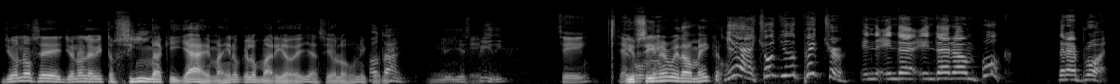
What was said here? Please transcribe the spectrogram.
Yo no sé, yo no la he visto sin maquillaje, imagino que los maridos de ella han sido los únicos. Hold ¿no? on. Y, Speedy. Sí. You've seen her without makeup? Yeah, I showed you the picture in the, in the in that um, book that I brought.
